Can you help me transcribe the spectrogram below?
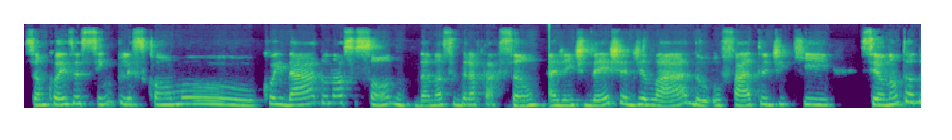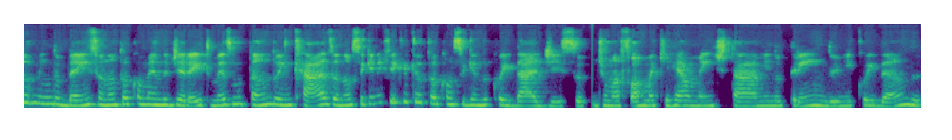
são coisas simples como cuidar do nosso sono, da nossa hidratação. A gente deixa de lado o fato de que se eu não estou dormindo bem, se eu não estou comendo direito, mesmo estando em casa, não significa que eu estou conseguindo cuidar disso de uma forma que realmente está me nutrindo e me cuidando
